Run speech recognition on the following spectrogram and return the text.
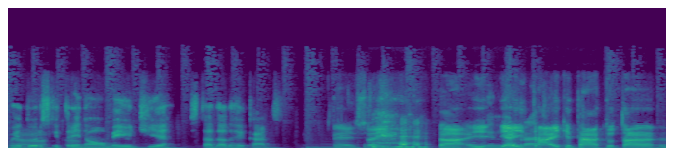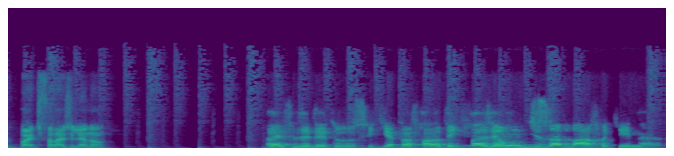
Corredores ah, que tá. treinam ao meio-dia, está dado o recado. É isso aí. tá. E, e aí, tá, aí que tá. Tu tá. Pode falar, Juliano. Antes de, tu seguir a tua fala, eu tenho que fazer um desabafo aqui, né?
